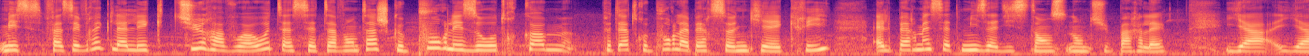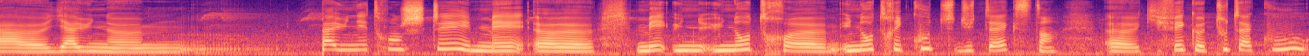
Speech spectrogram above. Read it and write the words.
mais c'est vrai que la lecture à voix haute a cet avantage que pour les autres, comme peut-être pour la personne qui a écrit, elle permet cette mise à distance dont tu parlais. Il y a, il y a, une pas une étrangeté, mais, euh, mais une, une, autre, euh, une autre écoute du texte euh, qui fait que tout à coup,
